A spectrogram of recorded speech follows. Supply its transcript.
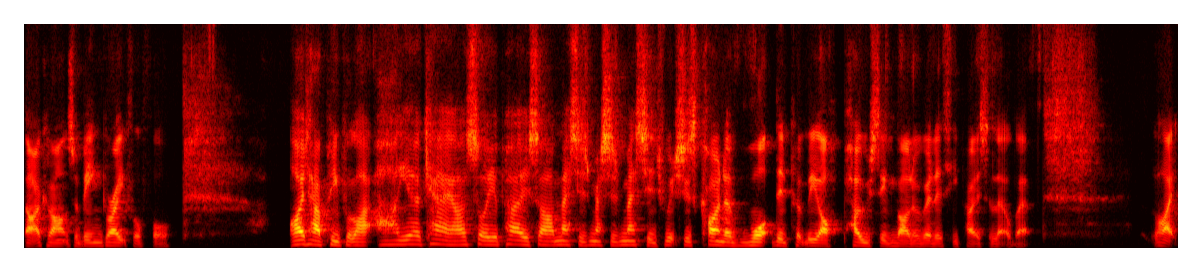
that I could answer being grateful for. I'd have people like, "Oh, you okay? I saw your post. Oh, message, message, message," which is kind of what did put me off posting vulnerability posts a little bit like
